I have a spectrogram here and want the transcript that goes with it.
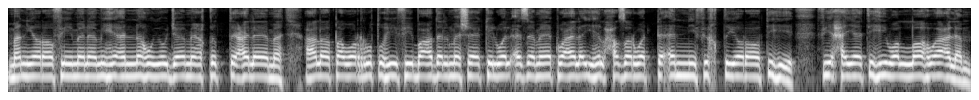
من يرى في منامه أنه يجامع قط علامة على تورطه في بعض المشاكل والأزمات وعليه الحذر والتأني في اختياراته في حياته والله أعلم.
